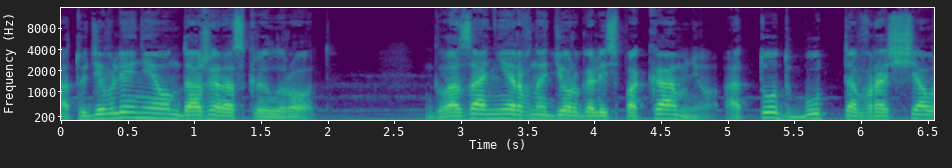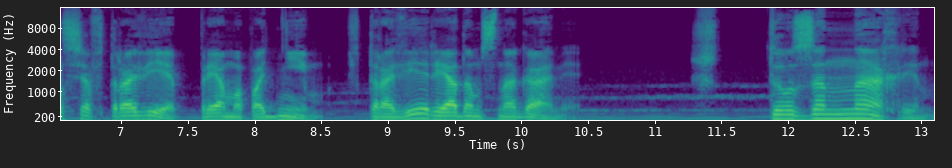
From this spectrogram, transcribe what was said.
От удивления он даже раскрыл рот. Глаза нервно дергались по камню, а тот будто вращался в траве прямо под ним, в траве рядом с ногами. «Что за нахрен?»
